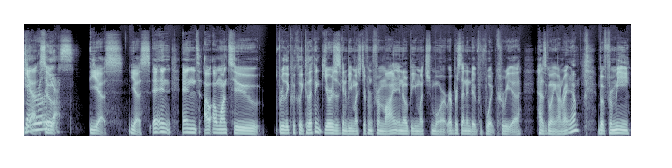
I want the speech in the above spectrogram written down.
Yeah, Generally, so- yes. Yes, yes, and and I, I want to really quickly because I think yours is going to be much different from mine, and it'll be much more representative of what Korea has going on right now. But for me,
